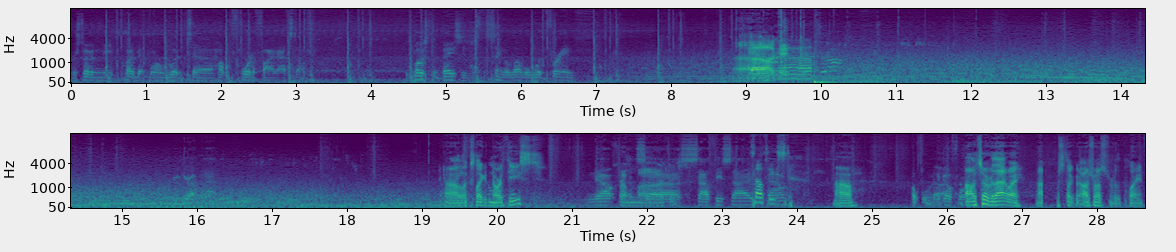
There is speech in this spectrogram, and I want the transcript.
We're still going to need quite a bit more wood to help fortify that stuff. Most of the base is just a single level wood frame. Uh, okay. Uh, dropping at? Uh, looks like northeast. No, From, uh, uh, southeast side. Southeast. town. Oh, I'm go oh, it's over that way. I was looking. I was watching for the plane.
